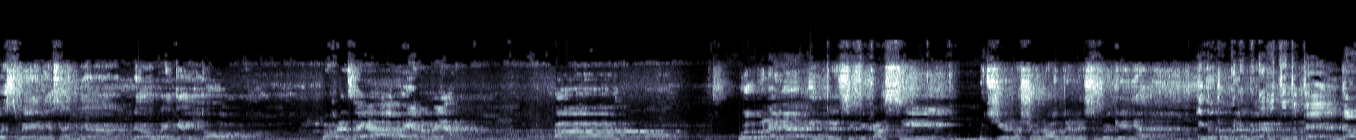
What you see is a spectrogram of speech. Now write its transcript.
USBN-nya saja. Dan UN-nya itu bahkan saya apa ya namanya walaupun ada intensifikasi ujian nasional dan lain sebagainya itu tuh benar-benar itu tuh kayak nggak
